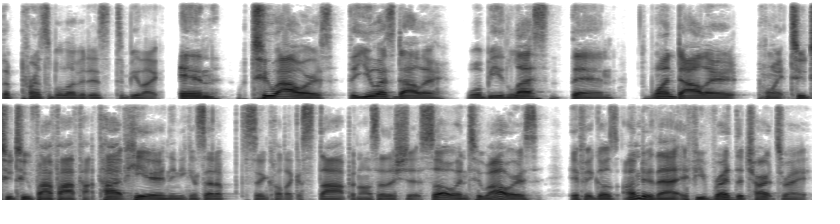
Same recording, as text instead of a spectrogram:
the principle of it is to be like in 2 hours the US dollar will be less than one dollar point two two two five five five five here, and then you can set up this thing called like a stop and all this other shit. So in two hours, if it goes under that, if you've read the charts right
